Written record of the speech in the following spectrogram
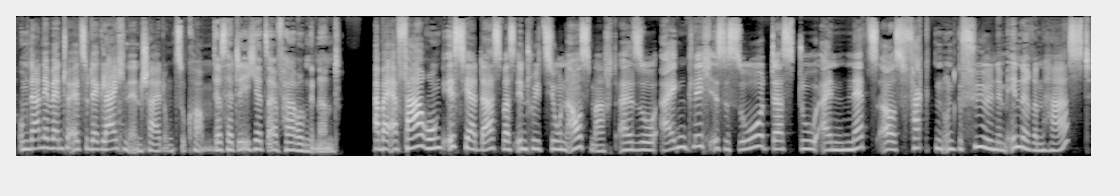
um dann eventuell zu der gleichen Entscheidung zu kommen. Das hätte ich jetzt Erfahrung genannt. Aber Erfahrung ist ja das, was Intuition ausmacht. Also eigentlich ist es so, dass du ein Netz aus Fakten und Gefühlen im Inneren hast,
